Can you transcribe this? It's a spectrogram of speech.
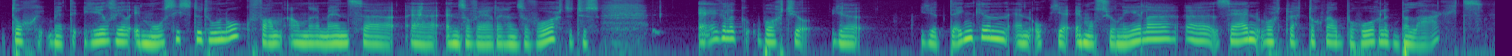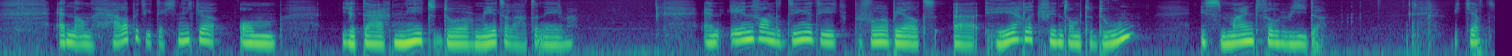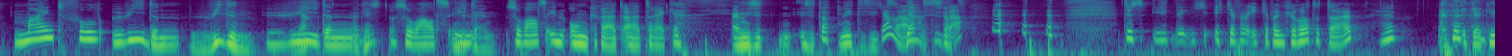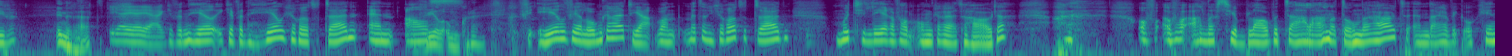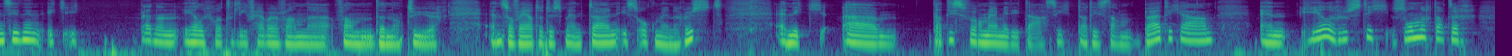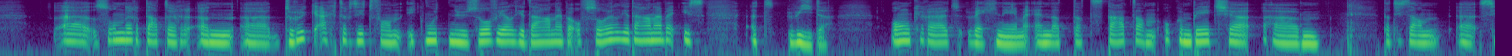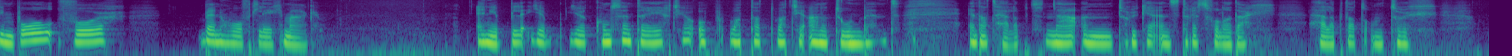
toch met heel veel emoties te doen ook, van andere mensen uh, en zo verder enzovoort. Dus eigenlijk wordt je, je, je denken en ook je emotionele uh, zijn wordt toch wel behoorlijk belaagd. En dan helpen die technieken om je daar niet door mee te laten nemen. En een van de dingen die ik bijvoorbeeld uh, heerlijk vind om te doen, is mindful wieden. Ik heb mindful wieden. Wieden? Wieden. Ja, okay. zoals, in, in zoals in onkruid uittrekken. En is het, is het dat? Nee, het is iets. Jawel, ja, het is dat. dat. dus ik heb, ik heb een grote tuin. Hè? Ik kijk even. Inderdaad. Ja, ja, ja. Ik heb een heel, ik heb een heel grote tuin. En als... Veel onkruid. Heel veel onkruid, ja. Want met een grote tuin moet je leren van onkruid houden. of, of anders je blauw betalen aan het onderhoud. En daar heb ik ook geen zin in. Ik, ik ben een heel grote liefhebber van, uh, van de natuur. En zover dus mijn tuin is ook mijn rust. En ik... Um, dat is voor mij meditatie. Dat is dan buiten gaan en heel rustig, zonder dat er uh, zonder dat er een uh, druk achter zit van ik moet nu zoveel gedaan hebben of zoveel gedaan hebben, is het wieden. Onkruid wegnemen. En dat, dat staat dan ook een beetje, um, dat is dan uh, symbool voor mijn hoofd leegmaken. En je, je, je concentreert je op wat, dat, wat je aan het doen bent. En dat helpt. Na een drukke en stressvolle dag helpt dat om terug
